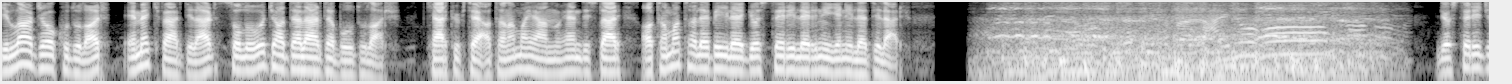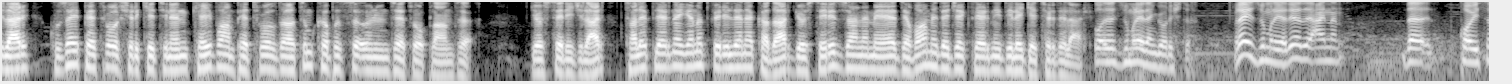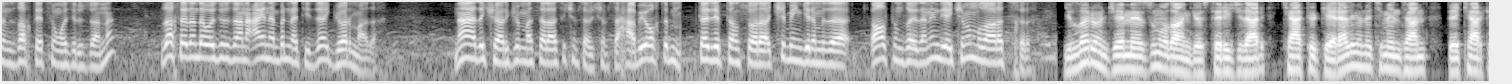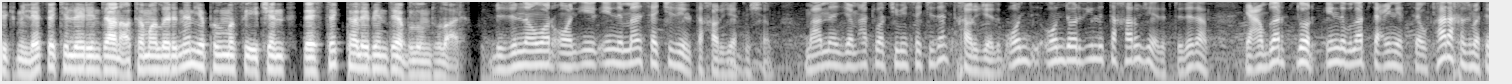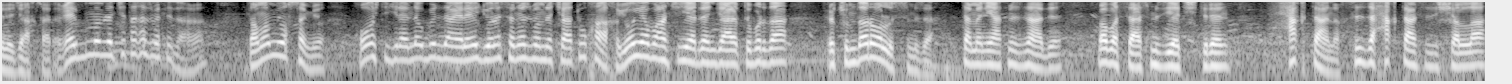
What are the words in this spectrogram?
Yıllarca okudular, emek verdiler, soluğu caddelerde buldular. Kerkük'te atanamayan mühendisler atama talebiyle gösterilerini yenilediler. Göstericiler, Kuzey Petrol Şirketi'nin Keyvan Petrol Dağıtım Kapısı önünde toplandı. Göstericiler, taleplerine yanıt verilene kadar gösteri düzenlemeye devam edeceklerini dile getirdiler. Reis Cumhuriyet'den görüştük. Reis Cumhuriyet dedi aynen de koysun, zapt etsin eden de vezir üzerine aynen bir netice görmedik. Nerede Kerkük meselesi kimse, kimse sahabi yoktu. Tedripten sonra 2020'de 6. aydan indiye 2000 mulara çıkırıq. Yıllar önce mezun olan göstericiler, Kerkük yerel yönetiminden ve Kerkük milletvekillerinden atamalarının yapılması için destek talebinde bulundular. Bizimden var 10 il, indi ben 8 il təxarüc etmişim. Məndən cəmiyyət var 2008-dən təxarüc edib. 10 14 ildir təxarüc edibdi dedəm. Yəni bunlar dur, indi bunlar təyin etsə, hara xidmət edəcəklər? Qeyr bu məmləkətə xidmət edər. Tamam yoxsa mı? Xoş digirəndə o bir dairəyə görə sən öz məmləkəti uxaxı. Yo yabancı yerdən gəlibdi burada hökmdar olursunuz bizə. Təməniyyətimiz nədir? Baba səsimizi yetişdirin. Haqq tanıq. Siz də haqq tansız inşallah.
